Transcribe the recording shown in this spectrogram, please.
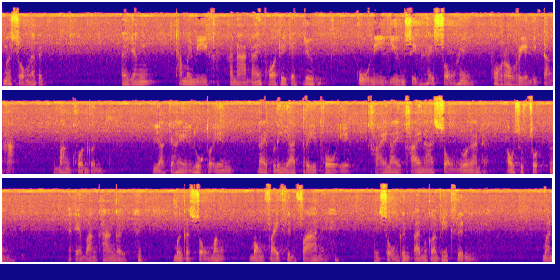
เมื่อส่งแล้วก็ยัง ถ้าไม่มีขนาดไหนพอที่จะยืมกู้หนี้ยืมสินให้ส่งให้ พวกเราเรียนอีกต่างหาก บางคนก็อยากจะให้ลูกตัวเอง ได้ปริญญาตรีโทเอก ขายไร่ขายนาส่งว่างั้นเอาสุดๆนะแต่บางครั้งก็เหมือนกับส่งบ้างมองไฟขึ้นฟ้าเนี่ยส่งขึ้นไปมันก็ไม่ขึ้น มัน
